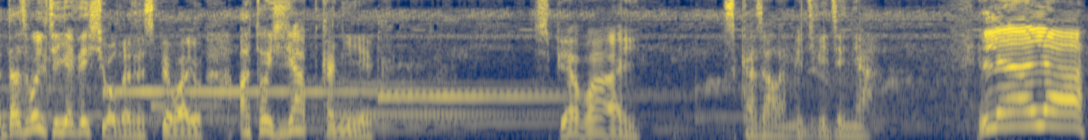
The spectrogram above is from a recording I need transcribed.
Дазвольце я вясёлае заспяваю, а то зябка неяк. Спявай, сказала медведзяня. Ля-ля,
